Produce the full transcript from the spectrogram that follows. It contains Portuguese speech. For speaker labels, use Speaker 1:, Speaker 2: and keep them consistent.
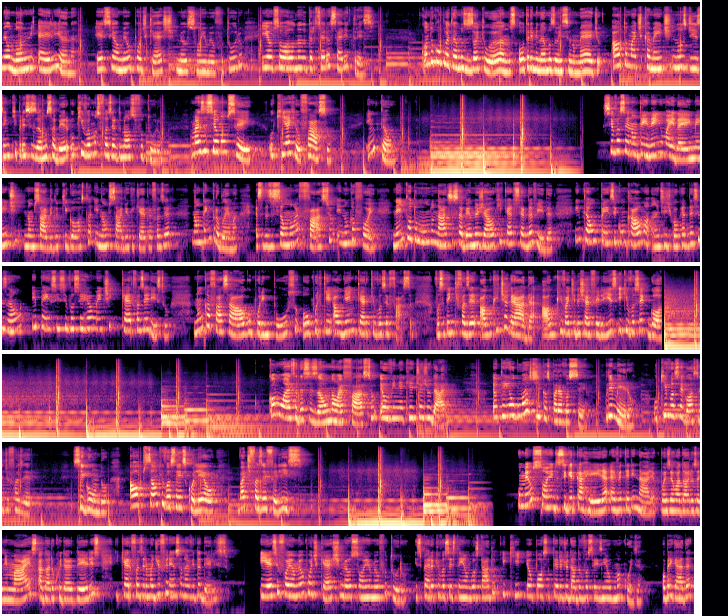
Speaker 1: meu nome é Eliana. Esse é o meu podcast, Meu Sonho, Meu Futuro, e eu sou aluna da terceira série 3. Quando completamos 18 anos ou terminamos o ensino médio, automaticamente nos dizem que precisamos saber o que vamos fazer do nosso futuro. Mas e se eu não sei? O que é que eu faço? Então, Se você não tem nenhuma ideia em mente, não sabe do que gosta e não sabe o que quer para fazer, não tem problema. Essa decisão não é fácil e nunca foi. Nem todo mundo nasce sabendo já o que quer ser da vida. Então, pense com calma antes de qualquer decisão e pense se você realmente quer fazer isso. Nunca faça algo por impulso ou porque alguém quer que você faça. Você tem que fazer algo que te agrada, algo que vai te deixar feliz e que você gosta. Essa decisão não é fácil, eu vim aqui te ajudar. Eu tenho algumas dicas para você. Primeiro, o que você gosta de fazer? Segundo, a opção que você escolheu vai te fazer feliz? O meu sonho de seguir carreira é veterinária, pois eu adoro os animais, adoro cuidar deles e quero fazer uma diferença na vida deles. E esse foi o meu podcast Meu Sonho, Meu Futuro. Espero que vocês tenham gostado e que eu possa ter ajudado vocês em alguma coisa. Obrigada!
